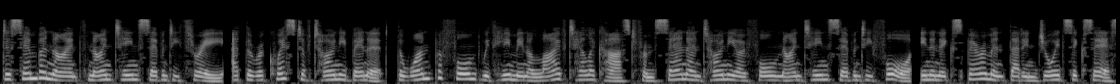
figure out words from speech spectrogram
December 9, 1973, at the request of Tony Bennett, The One performed with him in a live telecast from San Antonio Fall 1974. In an experiment that enjoyed success,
